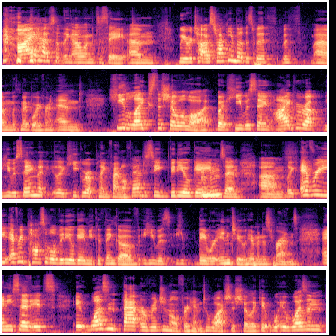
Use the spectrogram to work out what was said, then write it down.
I have something I wanted to say. Um, we were ta- I was talking about this with with um, with my boyfriend, and he likes the show a lot. But he was saying I grew up. He was saying that like he grew up playing Final Fantasy video games and um, like every every possible video game you could think of. He was he, they were into him and his friends. And he said it's it wasn't that original for him to watch the show. Like it it wasn't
